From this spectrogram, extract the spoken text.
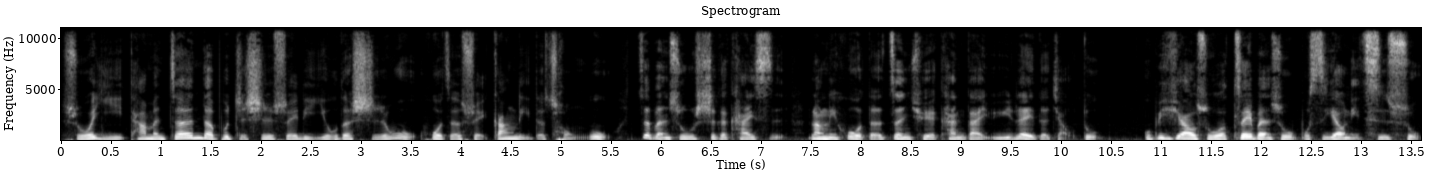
所以，它们真的不只是水里游的食物，或者水缸里的宠物。这本书是个开始，让你获得正确看待鱼类的角度。我必须要说，这本书不是要你吃素，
